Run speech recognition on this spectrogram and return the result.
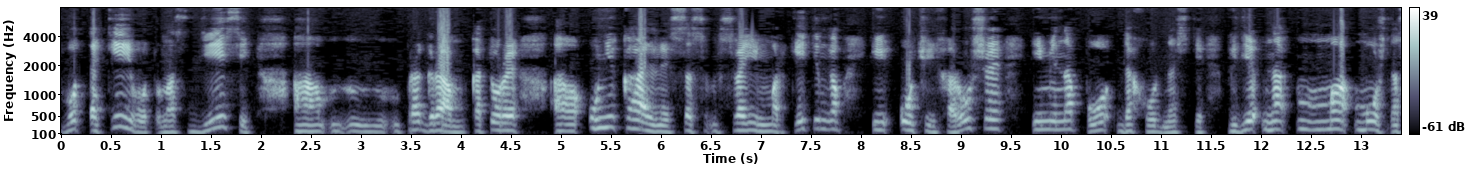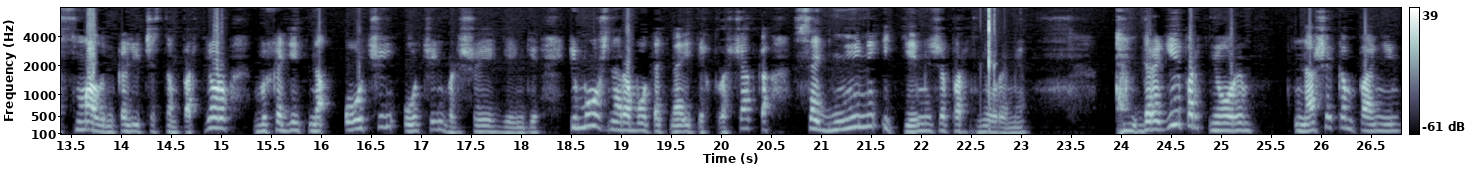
Вот такие вот у нас 10 а, программ, которые а, уникальны со своим маркетингом и очень хорошие именно по доходности, где на, можно с малым количеством партнеров выходить на очень-очень большие деньги. И можно работать на этих площадках с одними и теми же партнерами. Дорогие партнеры нашей компании,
